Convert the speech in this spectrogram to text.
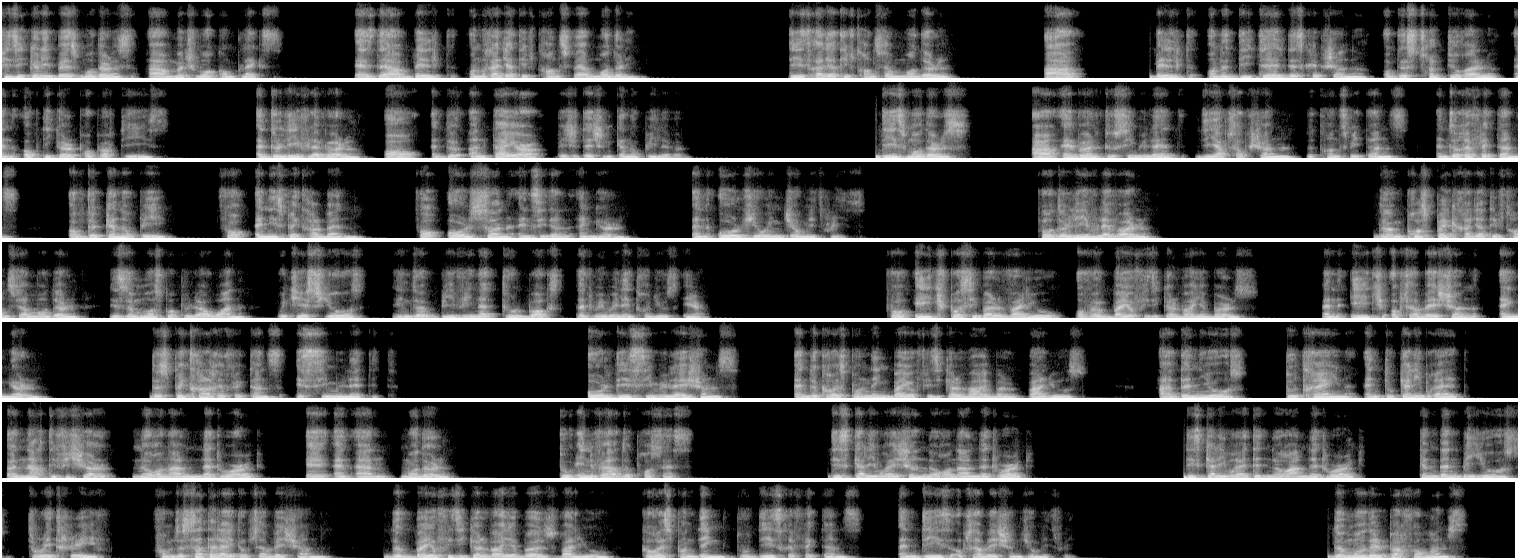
physically based models are much more complex as they are built on radiative transfer modeling. These radiative transfer models are built on a detailed description of the structural and optical properties at the leaf level or at the entire vegetation canopy level. These models are able to simulate the absorption, the transmittance, and the reflectance of the canopy for any spectral band, for all sun incident angle, and all viewing geometries. For the leaf level, the PROSPECT radiative transfer model is the most popular one, which is used in the BVNet toolbox that we will introduce here. For each possible value of a biophysical variables and each observation angle, the spectral reflectance is simulated. All these simulations and the corresponding biophysical variable values are then used to train and to calibrate an artificial neuronal network, ANN model, to invert the process. This calibration neuronal network, this calibrated neural network can then be used to retrieve from the satellite observation the biophysical variables value corresponding to this reflectance and this observation geometry. The model performance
